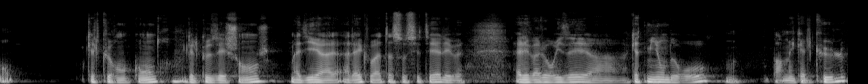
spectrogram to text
Bon, quelques rencontres, quelques échanges. On m'a dit Alex, voilà, ta société, elle est, elle est valorisée à 4 millions d'euros par mes calculs.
